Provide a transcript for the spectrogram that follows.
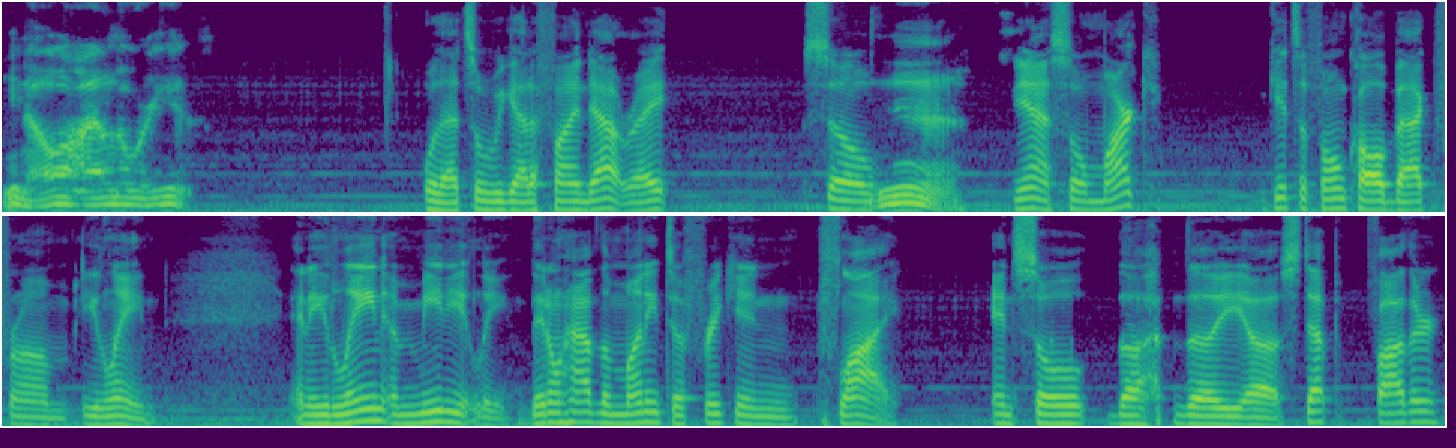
you know, oh, I don't know where he is. Well, that's what we got to find out, right? So Yeah. Yeah, so Mark gets a phone call back from Elaine. And Elaine immediately, they don't have the money to freaking fly. And so the the uh, stepfather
